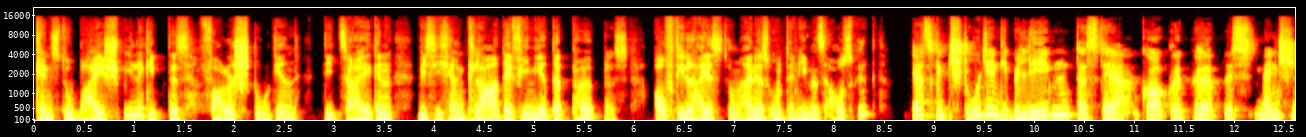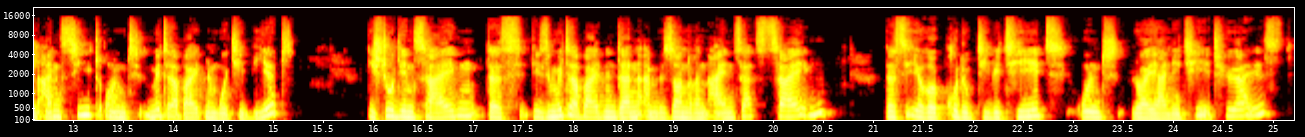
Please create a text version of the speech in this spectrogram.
kennst du Beispiele, gibt es Fallstudien, die zeigen, wie sich ein klar definierter Purpose auf die Leistung eines Unternehmens auswirkt? Ja, es gibt Studien, die belegen, dass der Corporate Purpose Menschen anzieht und Mitarbeitende motiviert. Die Studien zeigen, dass diese Mitarbeitenden dann einen besonderen Einsatz zeigen, dass ihre Produktivität und Loyalität höher ist,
